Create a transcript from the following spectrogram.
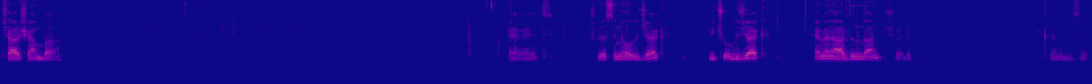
çarşamba, evet, şurası ne olacak? 3 olacak. Hemen ardından şöyle ekranımızı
